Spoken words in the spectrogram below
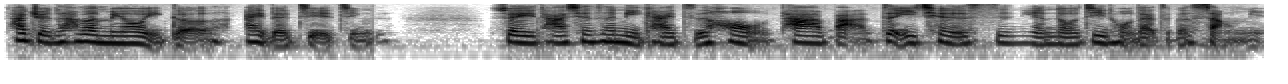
他觉得他们没有一个爱的结晶，所以他先生离开之后，他把这一切的思念都寄托在这个上面。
